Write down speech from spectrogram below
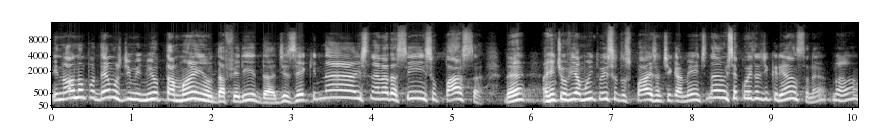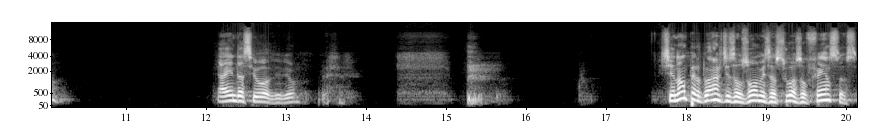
E nós não podemos diminuir o tamanho da ferida, dizer que não, isso não é nada assim, isso passa. Né? A gente ouvia muito isso dos pais antigamente. Não, isso é coisa de criança, né? Não. Ainda se ouve, viu? Se não perdoardes aos homens as suas ofensas,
